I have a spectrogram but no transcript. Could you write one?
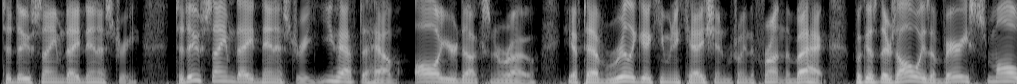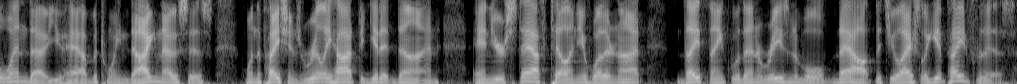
to do same day dentistry. To do same day dentistry, you have to have all your ducks in a row. You have to have really good communication between the front and the back because there's always a very small window you have between diagnosis when the patient's really hot to get it done and your staff telling you whether or not they think within a reasonable doubt that you'll actually get paid for this,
